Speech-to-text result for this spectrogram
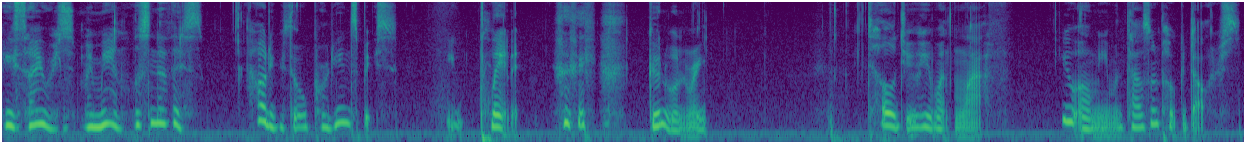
Hey Cyrus, my man, listen to this. How do you throw a party in space? You plan it. Good one, right? I told you he wouldn't laugh. You owe me 1,000 Poké Dollars.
